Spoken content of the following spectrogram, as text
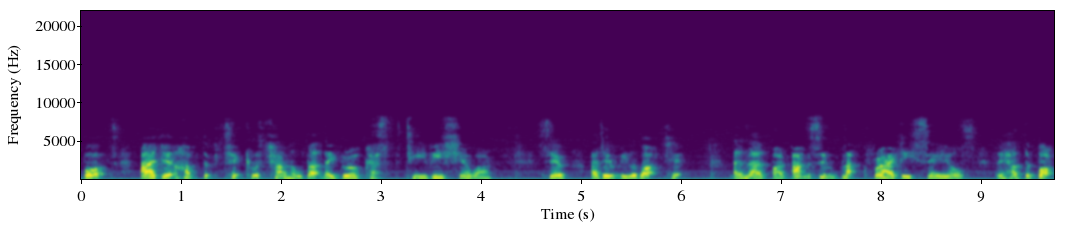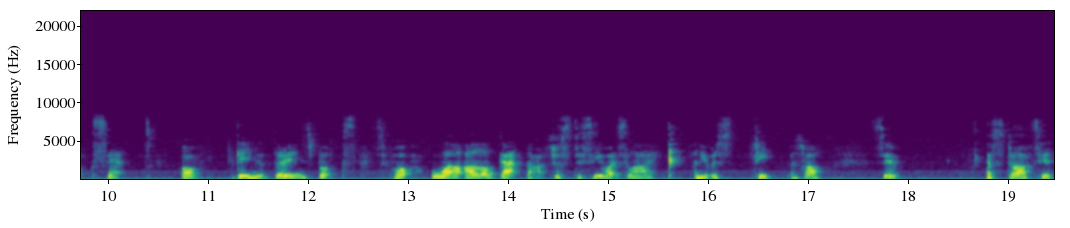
but I don't have the particular channel that they broadcast the TV show on, so I don't really watch it. And then on Amazon Black Friday sales, they had the box set of Game of Thrones books. Thought, oh well, I'll get that just to see what it's like. And it was cheap as well. So I started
